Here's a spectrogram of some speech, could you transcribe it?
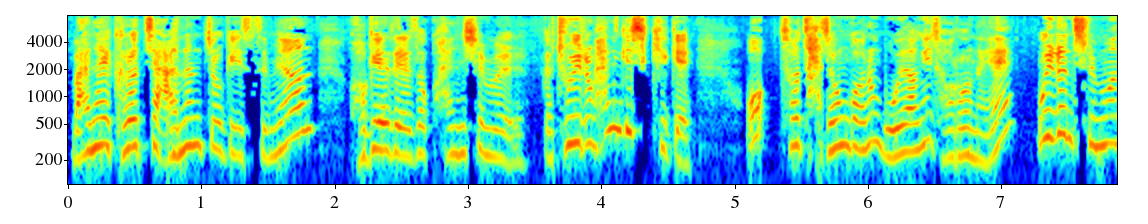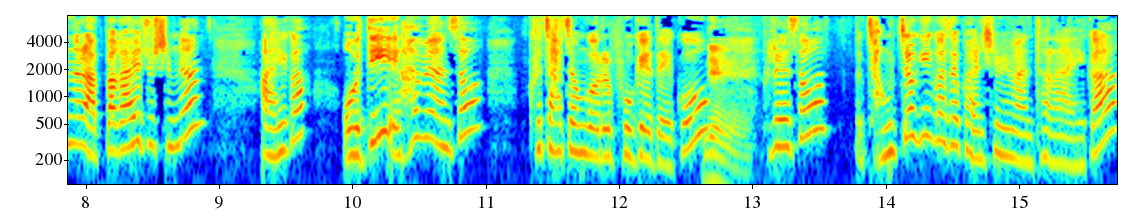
만약에 그렇지 않은 쪽이 있으면 거기에 대해서 관심을 그러니까 주의를 환기시키게 어, 저 자전거는 모양이 저러네? 뭐 이런 질문을 아빠가 해 주시면 아이가 어디? 하면서 그 자전거를 보게 되고 네. 그래서 정적인 것에 관심이 많던 아이가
